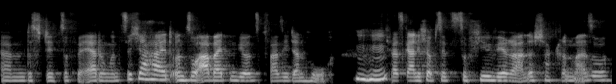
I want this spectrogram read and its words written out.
ähm, das steht so für Erdung und Sicherheit und so arbeiten wir uns quasi dann hoch. Mhm. Ich weiß gar nicht, ob es jetzt zu viel wäre, alle Chakren mal so.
